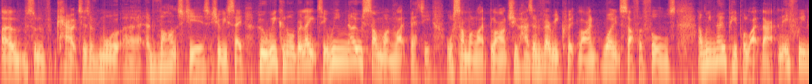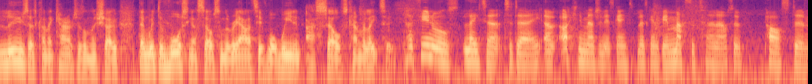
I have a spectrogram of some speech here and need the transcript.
uh, sort of characters of more uh, advanced years, shall we say, who we can all relate to. We know someone like Betty or someone like Blanche who has a very quick line, won't suffer fools, and we know people like that. And if we lose those kind of characters on the show, then we're divorcing ourselves from the reality of what we ourselves can relate to. Her funeral's later today. Uh, I can imagine it's going to, there's going to be a massive turnout of past um,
